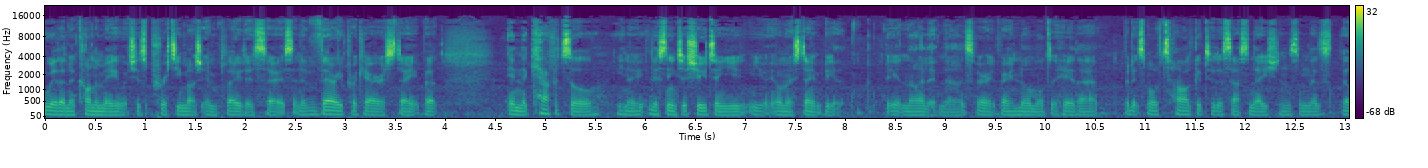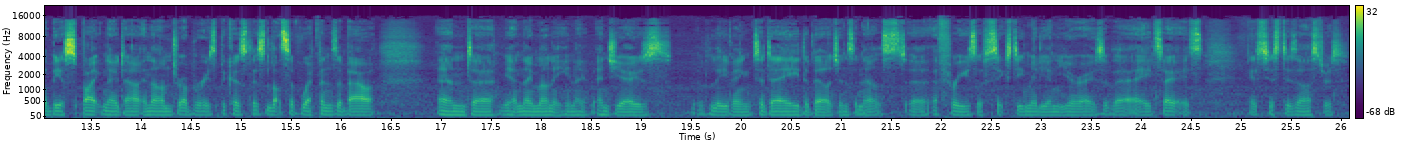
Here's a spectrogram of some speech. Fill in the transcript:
with an economy which is pretty much imploded. So it's in a very precarious state. But in the capital, you know, listening to shooting, you, you almost don't be, beat an eyelid now. It's very, very normal to hear that. But it's more targeted assassinations, and there's, there'll be a spike, no doubt, in armed robberies because there's lots of weapons about and, uh, yeah, no money. You know, NGOs leaving. Today, the Belgians announced uh, a freeze of 60 million euros of their aid, so it's, it's just disastrous.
